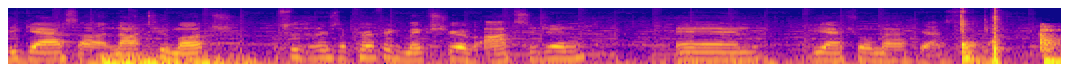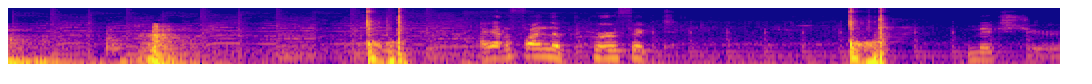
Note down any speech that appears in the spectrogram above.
the gas on, not too much, so that there's a perfect mixture of oxygen and the actual MAPP gas. I gotta find the perfect mixture.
